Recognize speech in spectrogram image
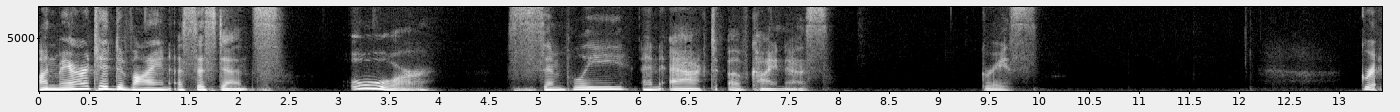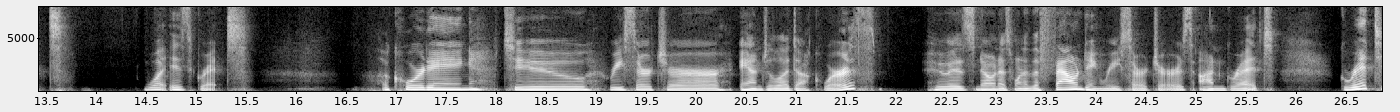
Unmerited divine assistance or simply an act of kindness. Grace. Grit. What is grit? According to researcher Angela Duckworth, who is known as one of the founding researchers on grit, grit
